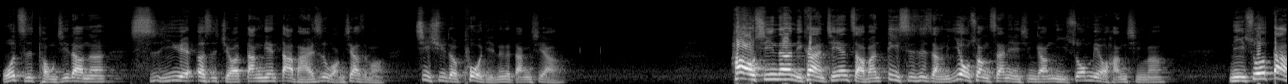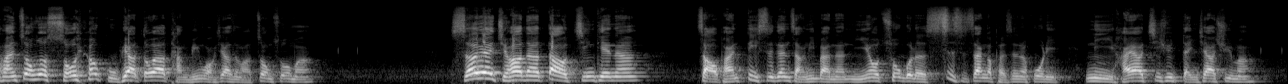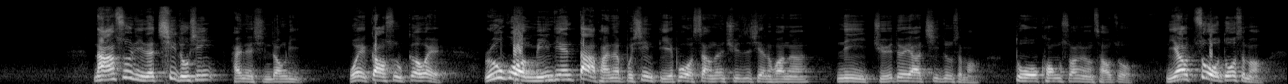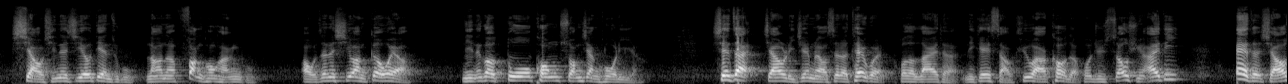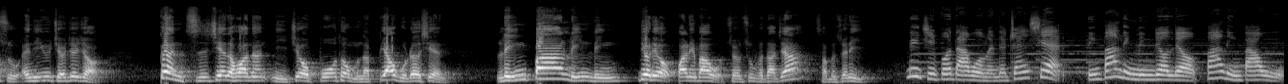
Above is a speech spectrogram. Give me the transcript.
我只统计到呢，十一月二十九号当天大盘还是往下什么，继续的破底那个当下。浩鑫呢？你看今天早盘第四次涨，又创三年新高。你说没有行情吗？你说大盘重挫，所有股票都要躺平往下什么重挫吗？十二月九号呢，到今天呢，早盘第四根涨停板呢，你又错过了四十三个 percent 的获利，你还要继续等下去吗？拿出你的企图心，还有你的行动力。我也告诉各位，如果明天大盘呢不幸跌破上升趋势线的话呢，你绝对要记住什么？多空双向操作，你要做多什么？小型的机油电子股，然后呢放空航运股啊！我真的希望各位啊，你能够多空双向获利啊！现在加入李建明老师的 Telegram 或者 Light，你可以扫 QR Code 或去搜寻 ID at 小鼠 NTU 九九九，更直接的话呢，你就拨通我们的标股热线。零八零零六六八零八五，最后祝福大家上班顺利。立即拨打我们的专线零八零零六六八零八五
